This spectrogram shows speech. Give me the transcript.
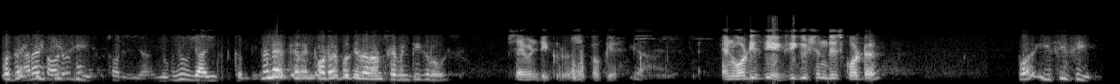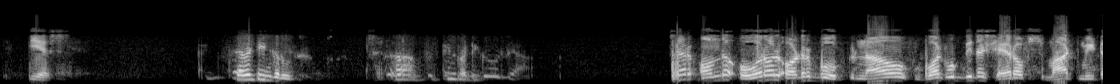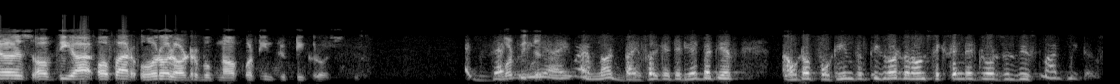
For the current order book, sorry, yeah, you, you, yeah, you complete. No, no, current order book is around 70 crores. 70 crores, okay. Yeah. And what is the execution this quarter? For ECC? Yes. 17 crores. Uh, 15, 20 crores, yeah. Sir, on the overall order book, now what would be the share of smart meters of the uh, of our overall order book now, 1450 crores? Exactly, I, I have not bifurcated yet, but yes, out of 1450 crores, around 600 crores will be smart meters.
